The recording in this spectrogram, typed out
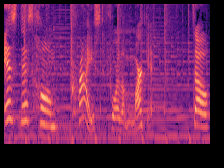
is this home priced for the market? So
